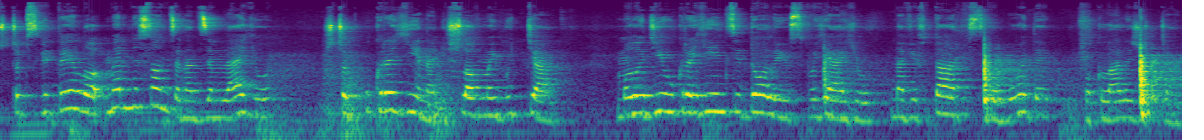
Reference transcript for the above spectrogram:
щоб світило мирне сонце над землею, щоб Україна йшла в майбуття. Молоді українці долею своєю на вівтар свободи поклали життя.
